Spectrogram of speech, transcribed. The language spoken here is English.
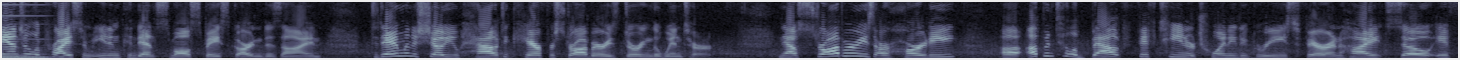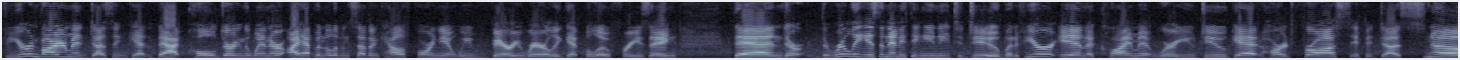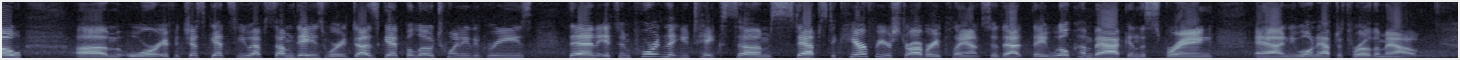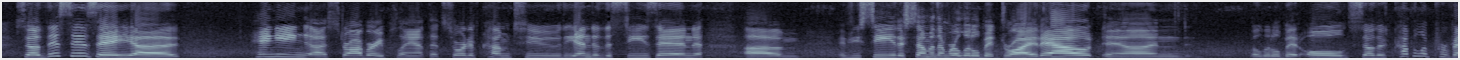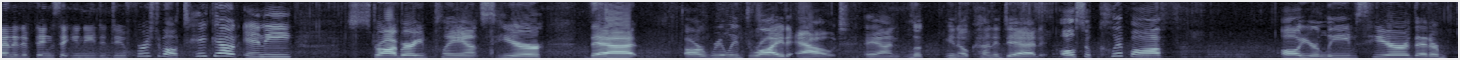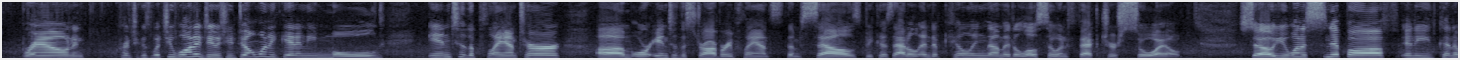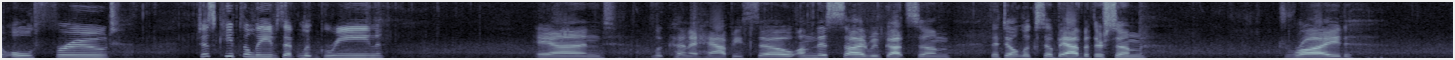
Angela Price from Eden Condensed Small Space Garden Design. Today I'm going to show you how to care for strawberries during the winter. Now strawberries are hardy uh, up until about 15 or 20 degrees Fahrenheit. So if your environment doesn't get that cold during the winter, I happen to live in Southern California and we very rarely get below freezing then there, there really isn't anything you need to do. But if you're in a climate where you do get hard frosts, if it does snow, um, or if it just gets, you have some days where it does get below 20 degrees, then it's important that you take some steps to care for your strawberry plants so that they will come back in the spring and you won't have to throw them out. So this is a uh, hanging uh, strawberry plant that's sort of come to the end of the season. Um, if you see, there's some of them are a little bit dried out and a little bit old. So there's a couple of preventative things that you need to do. First of all, take out any strawberry plants here that are really dried out and look, you know, kind of dead. Also clip off all your leaves here that are brown and crunchy because what you want to do is you don't want to get any mold into the planter um, or into the strawberry plants themselves because that'll end up killing them. It'll also infect your soil. So you want to snip off any kind of old fruit. Just keep the leaves that look green and look kind of happy. So on this side we've got some that don't look so bad, but there's some dried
